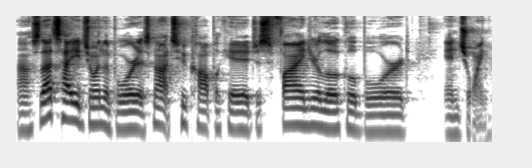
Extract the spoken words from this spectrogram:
Uh, so that's how you join the board. It's not too complicated. Just find your local board and join.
